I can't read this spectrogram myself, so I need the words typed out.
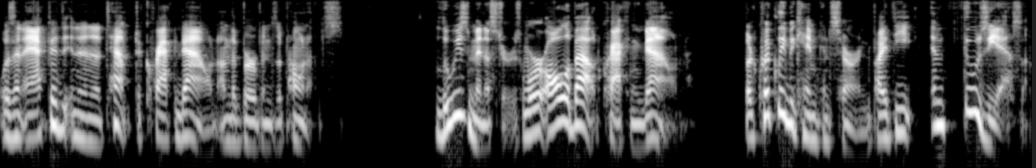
was enacted in an attempt to crack down on the Bourbons' opponents. Louis's ministers were all about cracking down, but quickly became concerned by the enthusiasm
